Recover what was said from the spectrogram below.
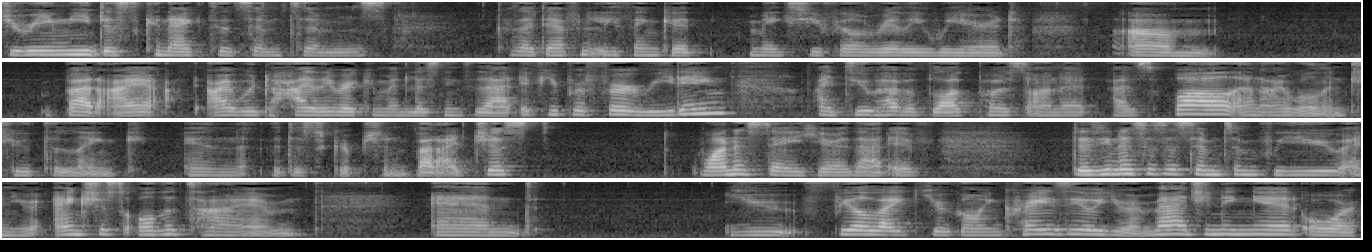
dreamy, disconnected symptoms because I definitely think it makes you feel really weird. Um, but I I would highly recommend listening to that. If you prefer reading, I do have a blog post on it as well, and I will include the link in the description. But I just want to say here that if dizziness is a symptom for you and you're anxious all the time and you feel like you're going crazy or you're imagining it or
